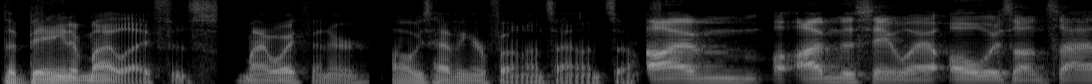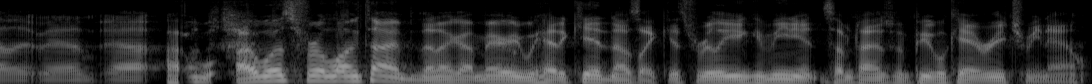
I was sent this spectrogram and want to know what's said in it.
The bane of my life is my wife and her always having her phone on silent. So I'm I'm the same way. Always on silent, man. Yeah. I, I was for a long time. Then I got married. We had a kid, and I was like, it's really inconvenient sometimes when people can't reach me now.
